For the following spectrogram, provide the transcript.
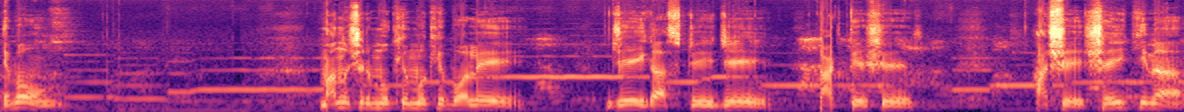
এবং মানুষের মুখে মুখে বলে যে এই গাছটি যে কাটতে এসে আসে সেই কিনা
